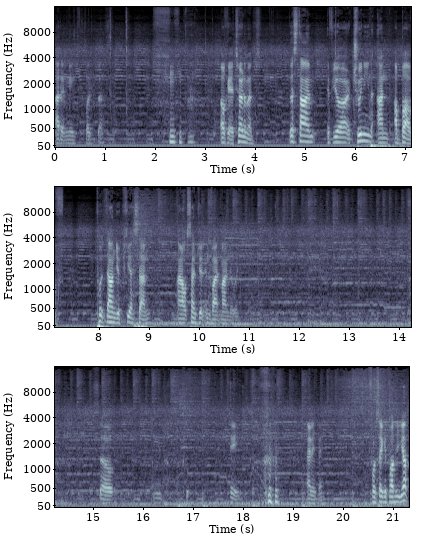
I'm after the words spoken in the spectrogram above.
I didn't mean to click that. okay, tournament. This time, if you are Chunin and above, put down your PSN, and I'll send you an invite manually. So, Hey. Anything. Forsaken Prodigy, yep.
